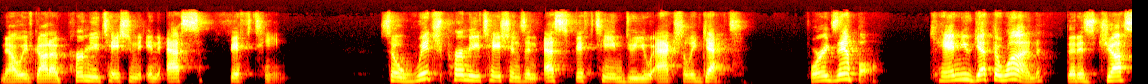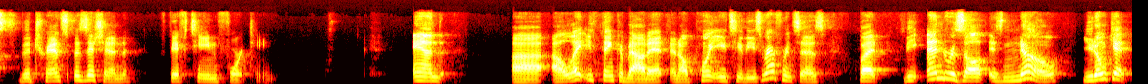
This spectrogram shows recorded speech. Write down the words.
Now we've got a permutation in S15. So which permutations in S15 do you actually get? For example, can you get the one that is just the transposition 1514. And uh, I'll let you think about it and I'll point you to these references, but the end result is no, you don't get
